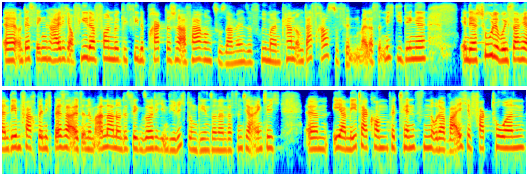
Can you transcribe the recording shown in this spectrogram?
Äh, und deswegen halte ich auch viel davon, möglichst viele praktische Erfahrungen zu sammeln, so früh man kann, um das rauszufinden. Weil das sind nicht die Dinge in der Schule, wo ich sage, ja, in dem Fach bin ich besser als in einem anderen und deswegen sollte ich in die Richtung gehen, sondern das sind ja eigentlich eher Metakompetenzen Kompetenzen oder weiche Faktoren,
